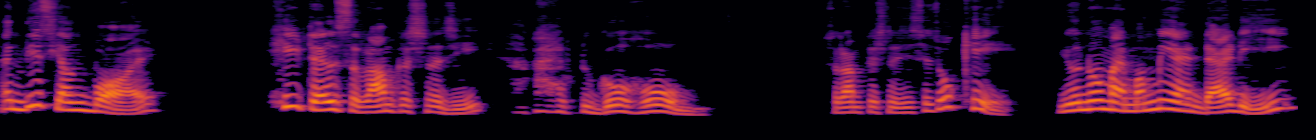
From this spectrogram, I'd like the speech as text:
And this young boy, he tells Ramakrishna ji, I have to go home. So Ramakrishna ji says, okay, you know my mummy and daddy,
